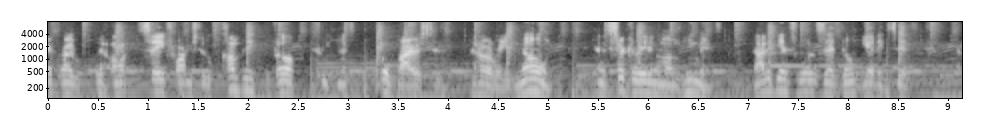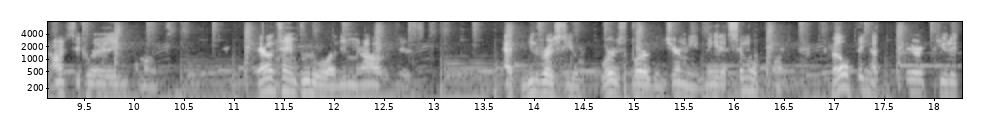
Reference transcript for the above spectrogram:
Everybody went on to say pharmaceutical companies develop treatments for viruses that are already known and circulating among humans, not against ones that don't yet exist. and aren't circulating among people. Valentine Bruttel, an immunologist at the University of Würzburg in Germany, made a similar point. Developing a therapeutic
